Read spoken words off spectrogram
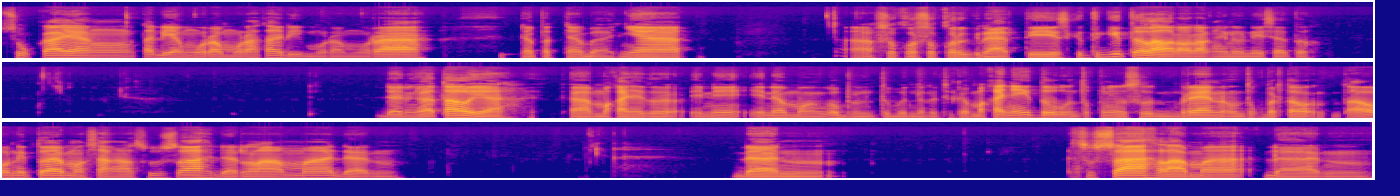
suka yang tadi yang murah-murah tadi, murah-murah, dapatnya banyak, uh, syukur-syukur gratis, gitu-gitu lah orang-orang Indonesia tuh. Dan nggak tahu ya, uh, makanya tuh ini ini emang gue belum tentu bener juga. Makanya itu untuk menyusun brand untuk bertahun-tahun itu emang sangat susah dan lama dan dan susah, lama dan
